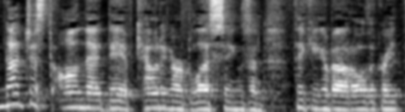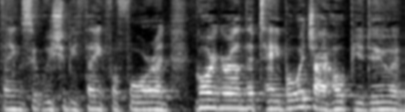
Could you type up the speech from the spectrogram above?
not just on that day of counting our blessings and thinking about all the great things that we should be thankful for and going around the table, which I hope you do, and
